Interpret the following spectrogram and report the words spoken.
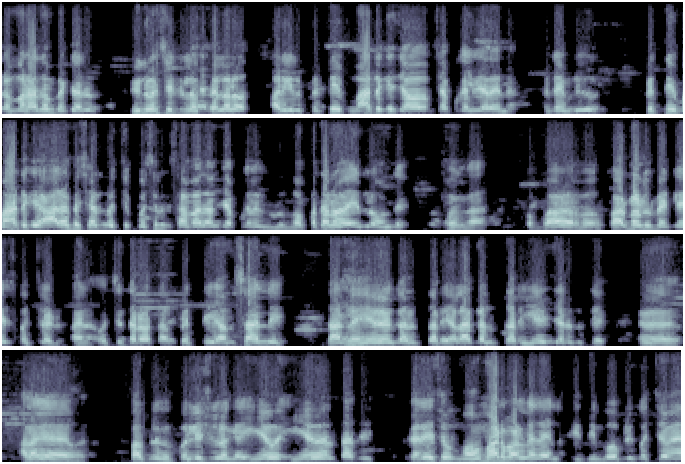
బ్రహ్మరథం పెట్టారు. యూనివర్సిటీలో పిల్లలు అడిగిన ప్రతి మాటకి జవాబు చెప్పగలిగారు ఆయన. అంటే ఇప్పుడు ప్రతి మాటకి ఆలోచన శాతం వచ్చి క్వశ్చన్కి సమాధానం చెప్పగలిగిన గొప్పతనం ఆయనలో ఉంది. ఫార్మల్ ఫెర్టిలైజర్కి వచ్చాడు ఆయన. వచ్చిన తర్వాత ప్రతి అంశాన్ని దాంట్లో ఏమేమి కలుపుతారు ఎలా కలుపుతారు ఏం జరుగుతుంది అలాగే పబ్లిక్ పొల్యూషన్ ఏ ఏం ఏం వెళ్తాది? కనీసం మొహమాట పడలేదు ఆయన. ఇది దీనికి ఓపెనింగ్ వచ్చామే.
